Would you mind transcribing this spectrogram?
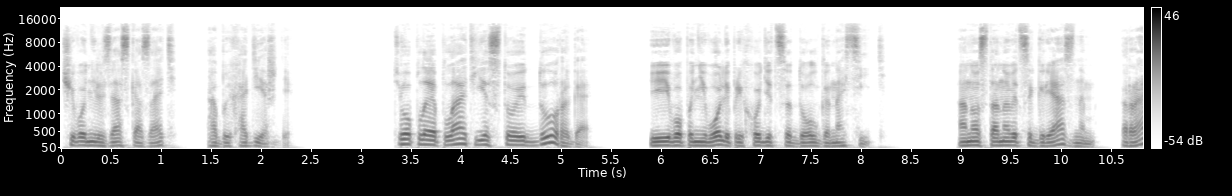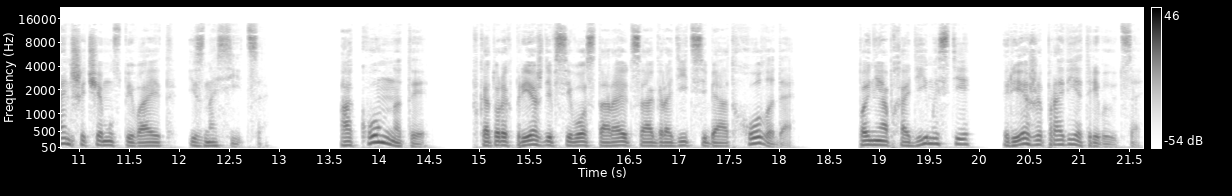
чего нельзя сказать об их одежде. Теплое платье стоит дорого, и его поневоле приходится долго носить. Оно становится грязным раньше, чем успевает износиться. А комнаты, в которых прежде всего стараются оградить себя от холода, по необходимости реже проветриваются,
